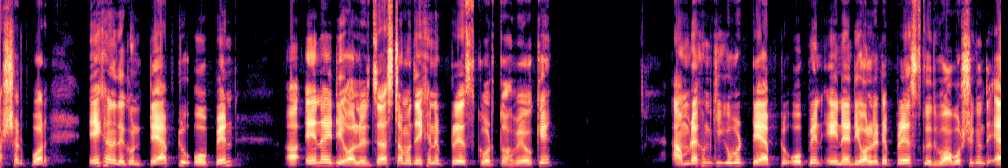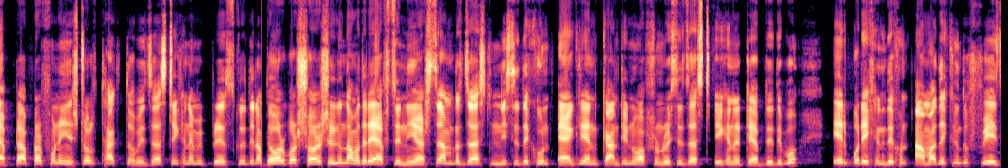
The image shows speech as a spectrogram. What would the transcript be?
আসার পর এখানে দেখুন tap to open NID wallet just আমাদের এখানে প্রেস করতে হবে ওকে আমরা এখন কী করব? ট্যাপ টু ওপেন এনআইডি ওয়ালেটে প্রেস করে দেবো। অবশ্যই কিন্তু অ্যাপটা আপনার ফোনে ইনস্টল থাকতে হবে। জাস্ট এখানে আমি প্রেস করে দিলাম। দেওয়ার পর সরাসরি কিন্তু আমাদের অ্যাপসে নিয়ে আসছে। আমরা জাস্ট নিচে দেখুন অ্যাগ্রি অ্যান্ড কন্টিনিউ অপশন রয়েছে। জাস্ট এখানে ট্যাপ দিয়ে দিব। এরপর এখানে দেখুন, আমাদের কিন্তু ফেজ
